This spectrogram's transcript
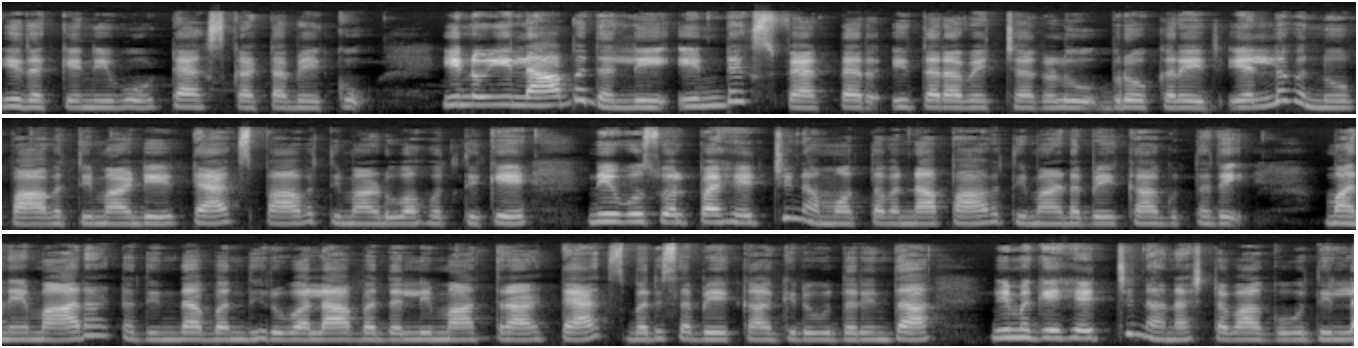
ಇದಕ್ಕೆ ನೀವು ಟ್ಯಾಕ್ಸ್ ಕಟ್ಟಬೇಕು. ಇನ್ನು ಈ ಲಾಭದಲ್ಲಿ ಇಂಡೆಕ್ಸ್ ಫ್ಯಾಕ್ಟರ್, ಇತರ ವೆಚ್ಚಗಳು, ಬ್ರೋಕರೇಜ್ ಎಲ್ಲವನ್ನು ಪಾವತಿ ಮಾಡಿ ಟ್ಯಾಕ್ಸ್ ಪಾವತಿ ಮಾಡುವ ಹೊತ್ತಿಗೆ ನೀವು ಸ್ವಲ್ಪ ಹೆಚ್ಚಿನ ಮೊತ್ತವನ್ನು ಪಾವತಿ ಮಾಡಬೇಕಾಗುತ್ತದೆ. ಮನೆ ಮಾರಾಟದಿಂದ ಬಂದಿರುವ ಲಾಭದಲ್ಲಿ ಮಾತ್ರ ಟ್ಯಾಕ್ಸ್ ಭರಿಸಬೇಕಾಗಿರುವುದರಿಂದ ನಿಮಗೆ ಹೆಚ್ಚಿನ ನಷ್ಟವಾಗುವುದಿಲ್ಲ.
